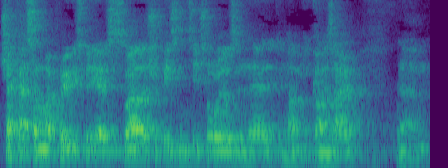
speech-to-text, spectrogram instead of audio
Check out some of my previous videos as well. There should be some tutorials in there that can help you guys out. Um,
